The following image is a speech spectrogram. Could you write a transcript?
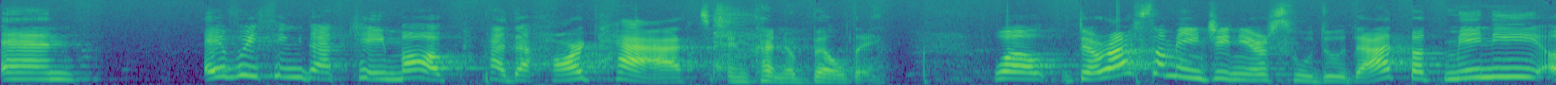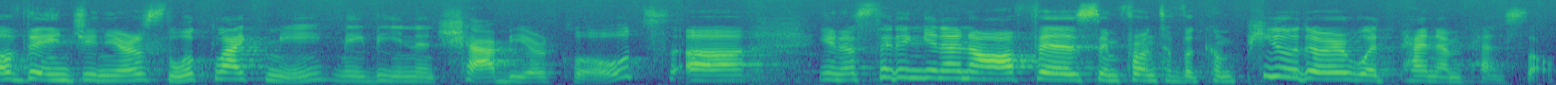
and everything that came up had a hard hat and kind of building. Well, there are some engineers who do that, but many of the engineers look like me, maybe in shabbier clothes, uh, you know, sitting in an office in front of a computer with pen and pencil.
